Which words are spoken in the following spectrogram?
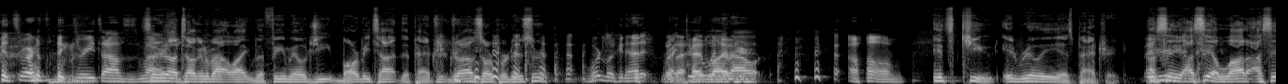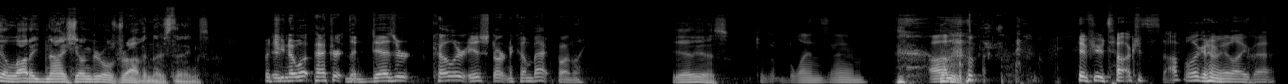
it's worth like three times as much. So you're not talking about like the female Jeep Barbie type that Patrick drives, our producer? We're looking at it with right a through the headlight here. out. um, It's cute. It really is, Patrick. I see. I see a lot. Of, I see a lot of nice young girls driving those things. But you know what, Patrick? The desert color is starting to come back finally. Yeah, it is. because it blends in. Um, if you're talking, stop looking at me like that.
